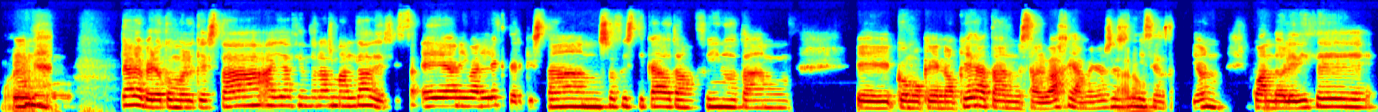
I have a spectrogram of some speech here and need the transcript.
Bueno, Pero, Claro, pero como el que está ahí haciendo las maldades, eh, Aníbal Lecter, que es tan sofisticado, tan fino, tan eh, como que no queda tan salvaje, a menos es Claro. mi sensación. Cuando le dice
